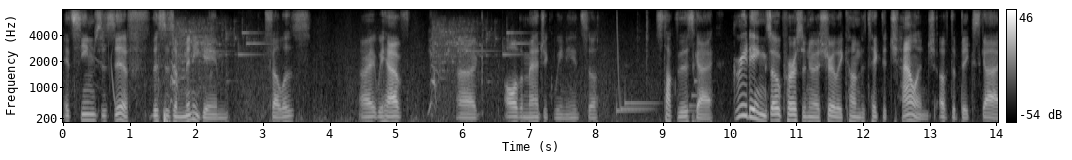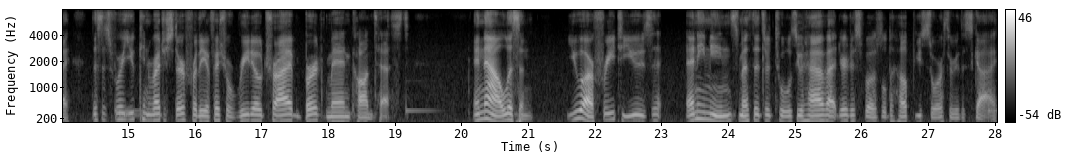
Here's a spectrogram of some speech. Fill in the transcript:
It seems as if this is a mini game, fellas. Alright, we have uh, all the magic we need, so let's talk to this guy. Greetings, O person who has surely come to take the challenge of the big sky. This is where you can register for the official Rito Tribe Birdman contest. And now, listen. You are free to use any means, methods, or tools you have at your disposal to help you soar through the sky.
